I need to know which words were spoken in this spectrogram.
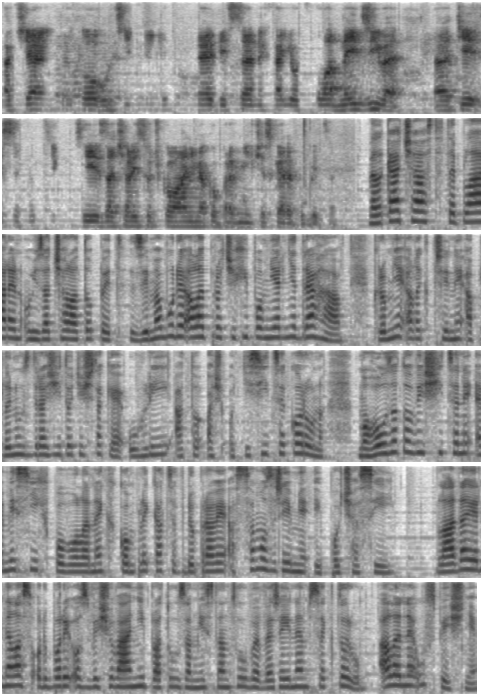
Takže proto určitě, když se nechají očkovat nejdříve, ti seniorci, kteří začali s očkováním jako první v České republice. Velká část tepláren už začala topit. Zima bude ale pro Čechy poměrně drahá. Kromě elektřiny a plynu zdraží totiž také uhlí, a to až o tisíce korun. Mohou za to vyšší ceny emisních povolenek, komplikace v dopravě a samozřejmě i počasí. Vláda jednala s odbory o zvyšování platů zaměstnanců ve veřejném sektoru, ale neúspěšně.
